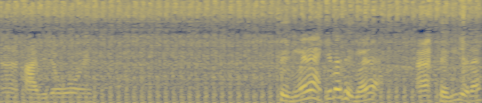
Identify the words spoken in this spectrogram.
อ่าถ่ายวิดีโอไว้ถึงไหมเนี่ยคิดว่าถึงไหมเนี่ยฮะ ถึงอยู่นะ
